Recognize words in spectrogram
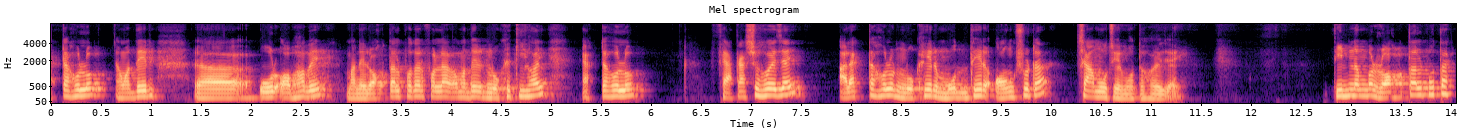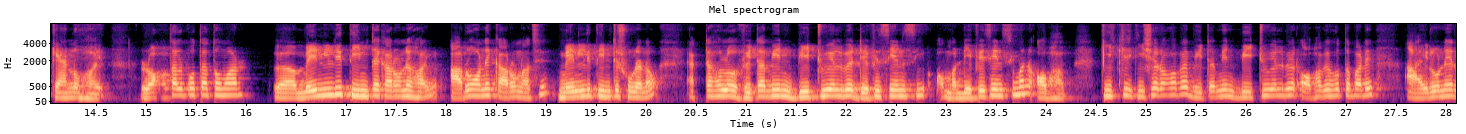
একটা হলো আমাদের ওর অভাবে মানে রক্তাল্পতার ফলে আমাদের নখে কি হয়? একটা হলো ফ্যাকাশে হয়ে যায় আর একটা হলো নখের মধ্যের অংশটা চামচের মতো হয়ে যায়। তিন নম্বর, রক্তাল্পতা কেন হয়? রক্তাল্পতা তোমার মেনলি তিনটে কারণে হয় আরও অনেক কারণ আছে মেনলি তিনটে শুনে নাও। একটা হলো ভিটামিন বি টুয়েলভের ডেফিসিয়েন্সি ডেফিসিয়েন্সি মানে অভাব। কিসের অভাবে? ভিটামিন বি টুয়েলভের অভাবে হতে পারে আয়রনের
